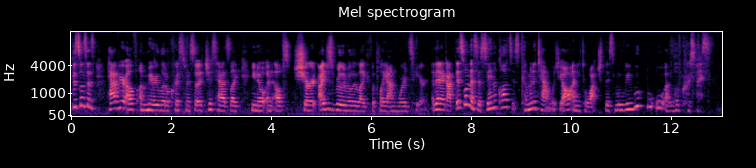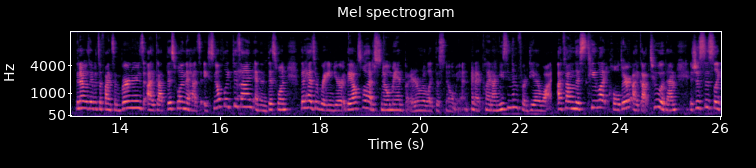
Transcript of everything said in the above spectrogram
this one says, have your elf a merry little Christmas. So it just has like, you know, an elf's shirt. I just really, really like the play on words here. And then I got this one that says Santa Claus is coming to town, which y'all, I need to watch this movie. Woo, woo, woo. I love Christmas. Then I was able to find some burners. I got this one that has a snowflake design and then this one that has a reindeer. They also had a snowman, but I didn't really like the snowman. And I plan on using them for DIY. I found this tea light holder. I got two of them. It's just this like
